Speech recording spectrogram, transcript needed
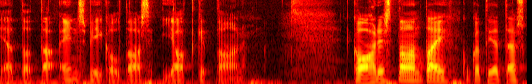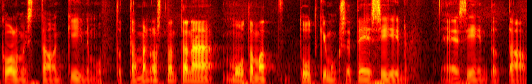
ja tota, ensi viikolla taas jatketaan kahdestaan tai kuka tietää, jos kolmista on kiinni, mutta tota, mä nostan tänään muutamat tutkimukset esiin, esiin tota,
